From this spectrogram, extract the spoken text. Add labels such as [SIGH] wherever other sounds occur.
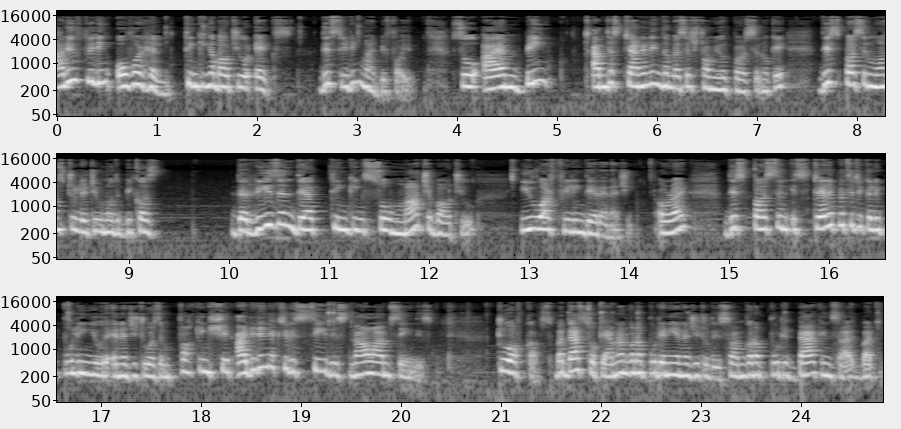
are you feeling overwhelmed thinking about your ex? This reading might be for you. So I am being, I'm just channeling the message from your person, okay? This person wants to let you know that because the reason they are thinking so much about you, you are feeling their energy. All right. This person is telepathically pulling your energy towards them. Fucking shit. I didn't actually see this. Now I'm seeing this. Two of cups. But that's okay. I'm not going to put any energy to this. So I'm going to put it back inside. But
